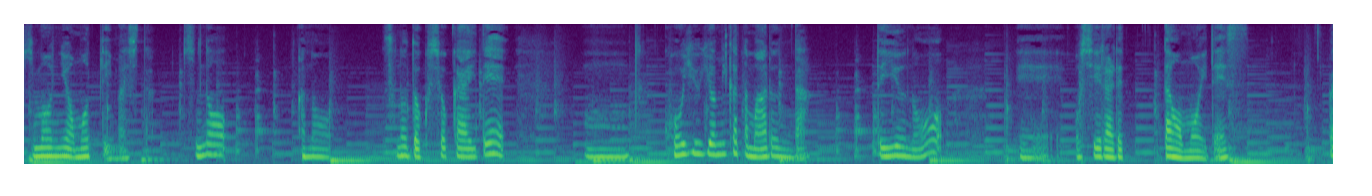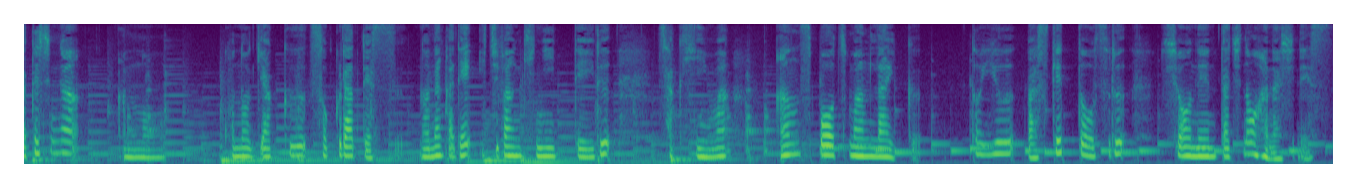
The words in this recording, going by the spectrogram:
疑問に思っていました。昨日あのその読書会でうんこういう読み方もあるんだ。っていうのを、えー、教えられた思いです。私があのこの逆ソクラテスの中で一番気に入っている作品はアンスポーツマンライクというバスケットをする少年たちのお話です。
